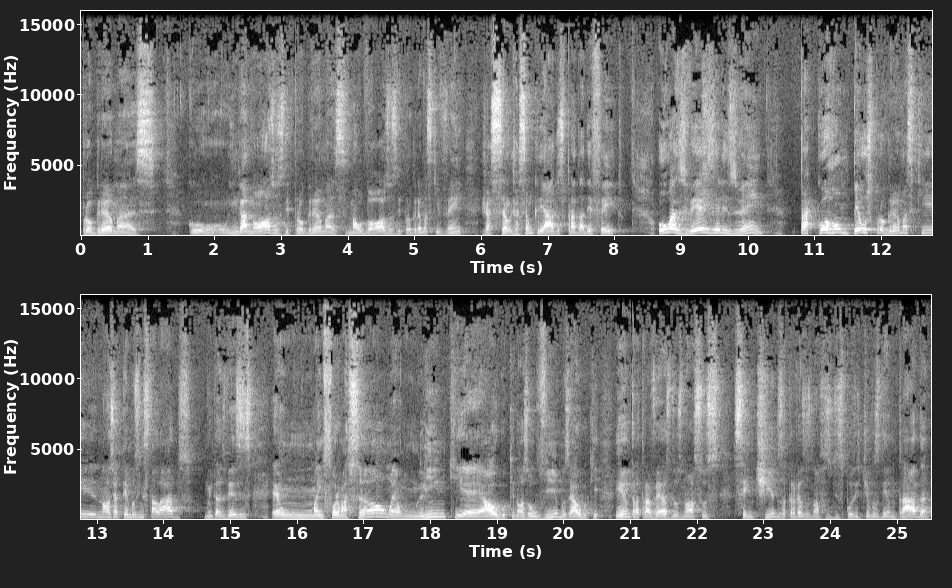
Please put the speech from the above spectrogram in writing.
programas enganosos, de programas maldosos, de programas que vêm, já são, já são criados para dar defeito, ou às vezes eles vêm para corromper os programas que nós já temos instalados. Muitas vezes é uma informação, é um link, é algo que nós ouvimos, é algo que entra através dos nossos sentidos, através dos nossos dispositivos de entrada,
